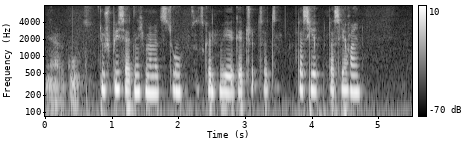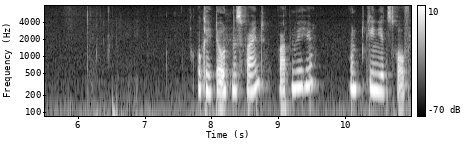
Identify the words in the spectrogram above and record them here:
Ja, gut. Du spielst halt nicht mehr mit Stu, sonst könnten wir hier Gadget setzen. Das hier, das hier rein. Okay, da unten ist Feind. Warten wir hier und gehen jetzt drauf.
